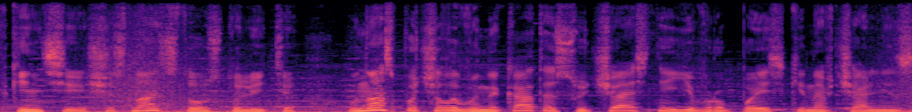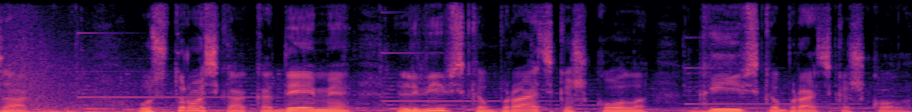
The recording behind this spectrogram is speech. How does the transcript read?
В кінці 16 століття у нас почали виникати сучасні європейські навчальні заклади: Острозька академія, Львівська братська школа, Київська братська школа,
